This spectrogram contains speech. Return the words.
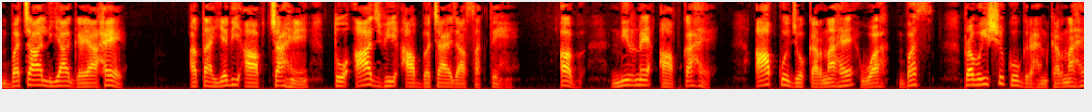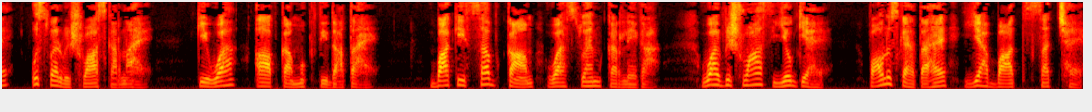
बचा लिया गया है। अतः यदि आप चाहें तो आज भी आप बचाए जा सकते हैं। अब, निर्णय आपका है। आपको जो करना है, वह बस प्रभु यीशु को ग्रहण करना है, उस पर विश्वास करना है कि वह आपका मुक्तिदाता है। बाकी सब काम वह स्वयं कर लेगा। वह विश्वास योग्य है। पौलुस कहता है, यह बात सच है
